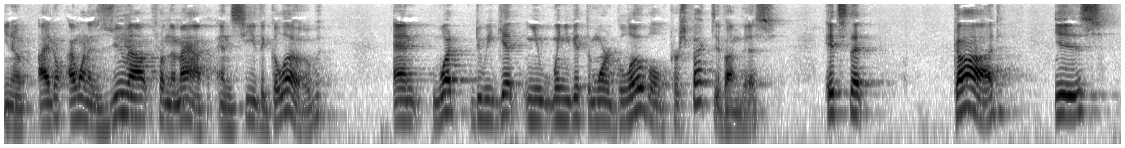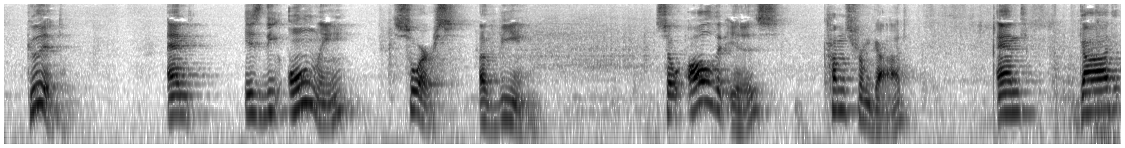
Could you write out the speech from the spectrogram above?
you know, I, don't, I want to zoom out from the map and see the globe. And what do we get when you, when you get the more global perspective on this? It's that God is good and is the only source of being. So all that is comes from God, and God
